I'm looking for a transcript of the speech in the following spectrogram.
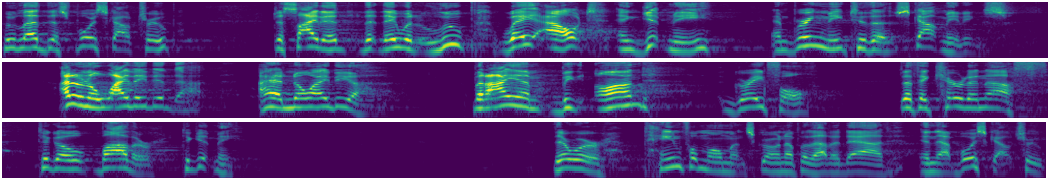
who led this Boy Scout troop decided that they would loop way out and get me and bring me to the scout meetings. I don't know why they did that. I had no idea. But I am beyond grateful that they cared enough to go bother to get me. There were painful moments growing up without a dad in that Boy Scout troop.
